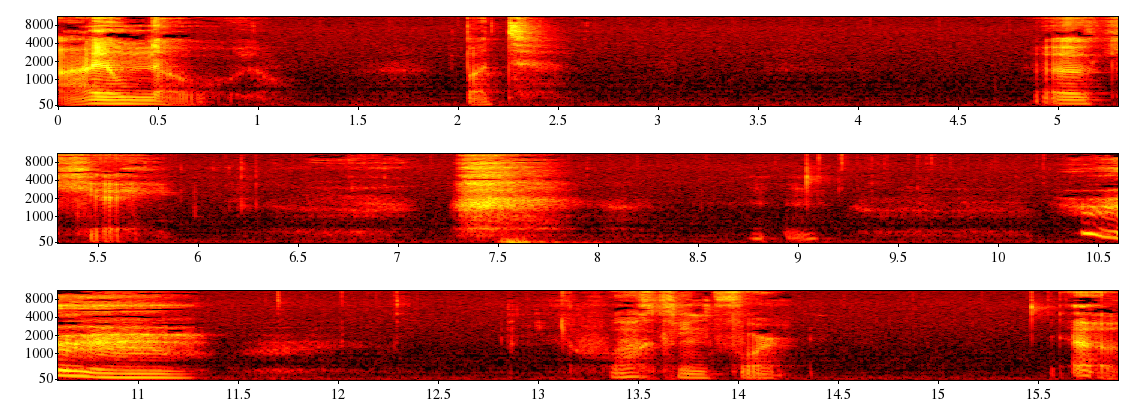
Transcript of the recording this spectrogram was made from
I don't know. But. Okay. Walking for. Oh,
